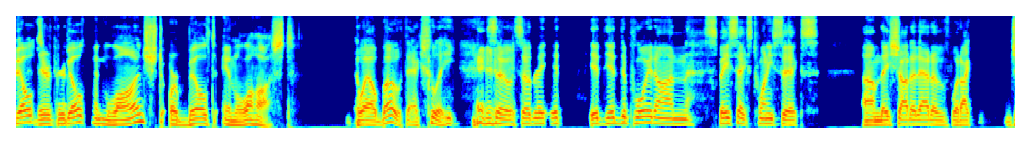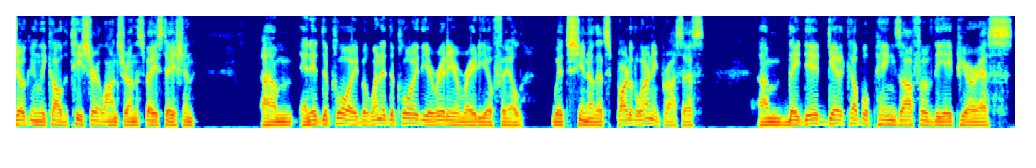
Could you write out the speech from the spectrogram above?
built, they're, they're built and launched, or built and lost. Well, both actually. so, so they it, it it deployed on SpaceX twenty six. Um, they shot it out of what I jokingly call the T-shirt launcher on the space station, um, and it deployed. But when it deployed, the Iridium radio failed which you know that's part of the learning process. Um, they did get a couple pings off of the APRS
